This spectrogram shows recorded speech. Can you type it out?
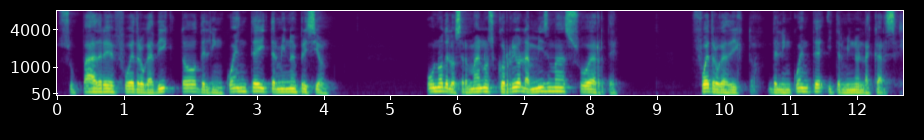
Su padre fue drogadicto, delincuente y terminó en prisión uno de los hermanos corrió la misma suerte. Fue drogadicto, delincuente y terminó en la cárcel.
